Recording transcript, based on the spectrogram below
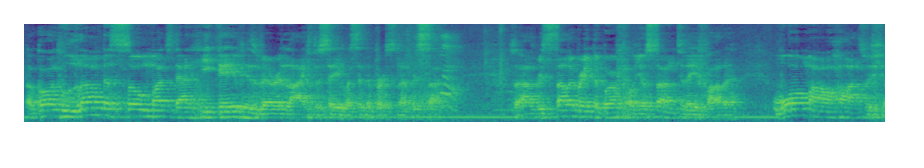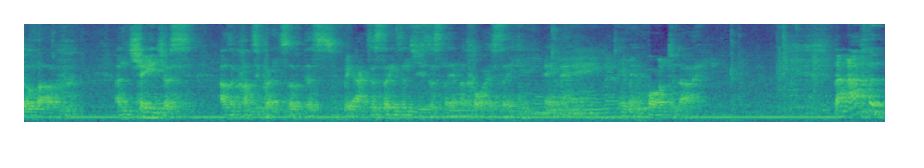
A God who loved us so much that he gave his very life to save us in the person of his Son. So as we celebrate the birth of your Son today, Father, Warm our hearts with your love and change us as a consequence of this. We ask these things in Jesus' name and for his sake. Amen. Amen. Amen. Born to die. Now, after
